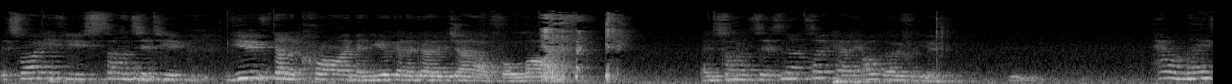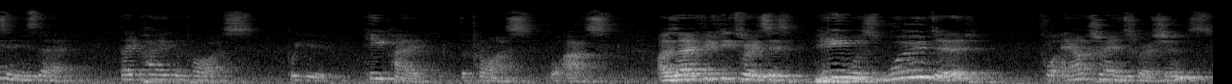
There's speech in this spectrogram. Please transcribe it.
It's like if you someone said to you, You've done a crime and you're going to go to jail for life. And someone says, No, it's okay, I'll go for you. How amazing is that? They paid the price for you. He paid the price for us. Isaiah 53 says, He was wounded for our transgressions,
